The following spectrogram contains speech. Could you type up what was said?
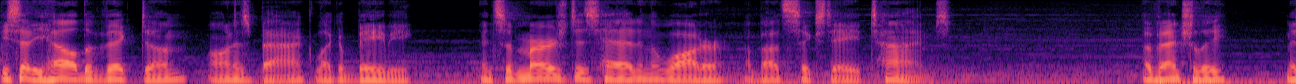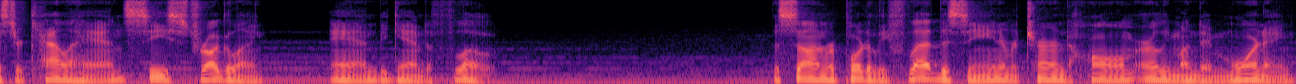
He said he held the victim on his back like a baby and submerged his head in the water about six to eight times. Eventually, Mr. Callahan ceased struggling and began to float. The son reportedly fled the scene and returned home early Monday morning.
